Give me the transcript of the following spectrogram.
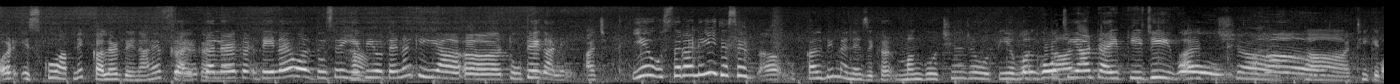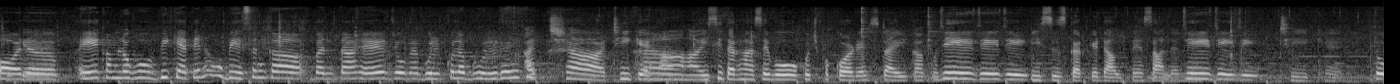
और इसको आपने कलर देना है फ्राई कलर कर देना है और दूसरे हाँ। ये भी होता है ना कि ये टूटेगा नहीं। अच्छा ये उस तरह नहीं जैसे आ, कल भी मैंने ज़िक्र मंगोचियाँ जो होती हैं मंगोचियाँ टाइप की जी वो अच्छा हाँ। ठीक है और एक हम लोग वो भी कहते हैं ना वो बेसन का बनता है जो मैं बिल्कुल अब भूल गई अच्छा ठीक है हाँ।, हाँ। हाँ इसी तरह से वो कुछ पकौड़े स्टाइल का कुछ जी जी जी। पीसेस करके डालते हैं सालन जी जी जी। ठीक है। तो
